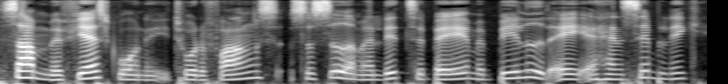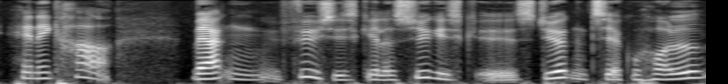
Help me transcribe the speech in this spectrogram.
Sammen med fiaskoerne i Tour de France, så sidder man lidt tilbage med billedet af, at han simpelthen ikke, han ikke har hverken fysisk eller psykisk øh, styrken til at kunne holde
